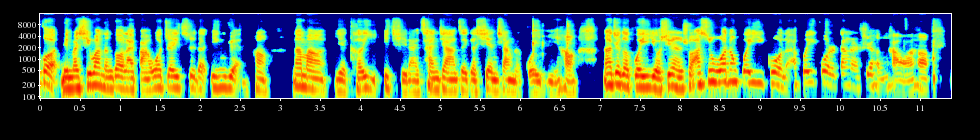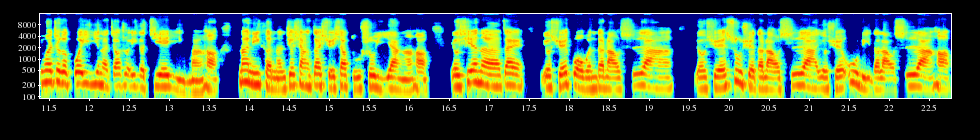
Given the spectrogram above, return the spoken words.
果你们希望能够来把握这一次的姻缘哈。那么也可以一起来参加这个线上的皈依哈。那这个皈依，有些人说啊，师傅我都皈依过了啊，皈依过了当然是很好啊哈。因为这个皈依呢叫做一个接引嘛哈。那你可能就像在学校读书一样啊哈。有些呢在有学国文的老师啊。有学数学的老师啊，有学物理的老师啊，哈，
